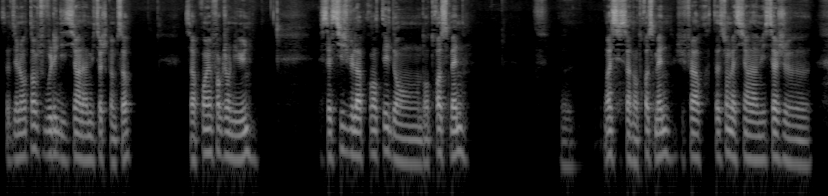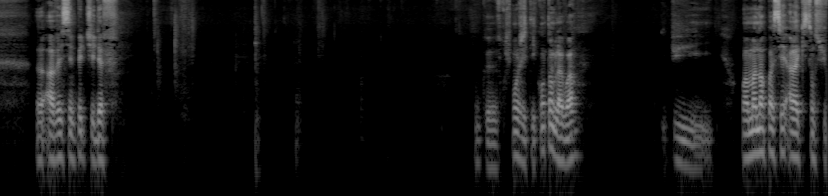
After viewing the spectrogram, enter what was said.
Ça faisait longtemps que je voulais des sirènes à message comme ça. C'est la première fois que j'en ai une. Celle-ci, je vais la présenter dans, dans trois semaines. Euh, ouais, c'est ça, dans trois semaines. Je vais faire la présentation de la sirène à message AVSMP de chez Def. Donc, franchement, j'étais content de l'avoir. Puis, on va maintenant passer à la question suivante.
